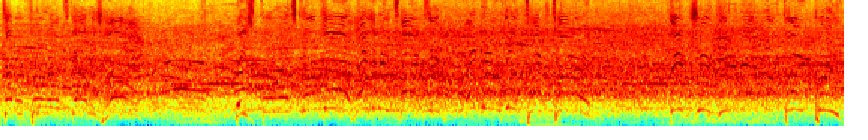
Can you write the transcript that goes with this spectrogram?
Double four ounce guard is high. These four ounce guards. Oh, Haggerty tags him. And now Rodtang's turn. They're duking it out in the phone booth.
